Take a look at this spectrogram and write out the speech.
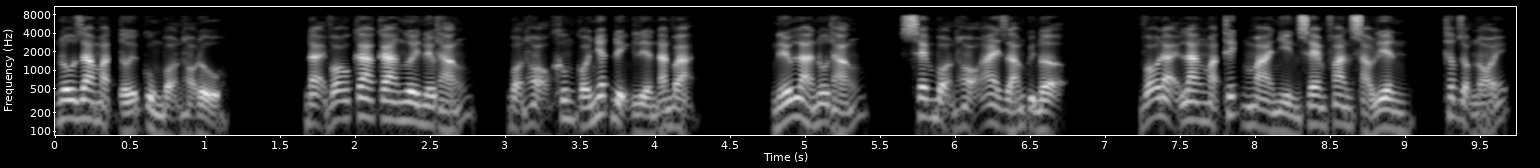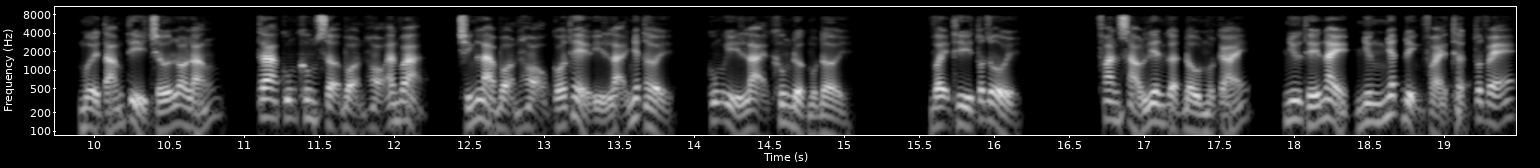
nô ra mặt tới cùng bọn họ đổ. Đại võ ca ca ngươi nếu thắng, bọn họ không có nhất định liền ăn vạn nếu là nô thắng xem bọn họ ai dám quyền nợ võ đại lang mặt thích mà nhìn xem phan xảo liên thấp giọng nói mười tám tỷ chớ lo lắng ta cũng không sợ bọn họ ăn vạ chính là bọn họ có thể ỉ lại nhất thời cũng ỉ lại không được một đời vậy thì tốt rồi phan xảo liên gật đầu một cái như thế này nhưng nhất định phải thật tốt vẽ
